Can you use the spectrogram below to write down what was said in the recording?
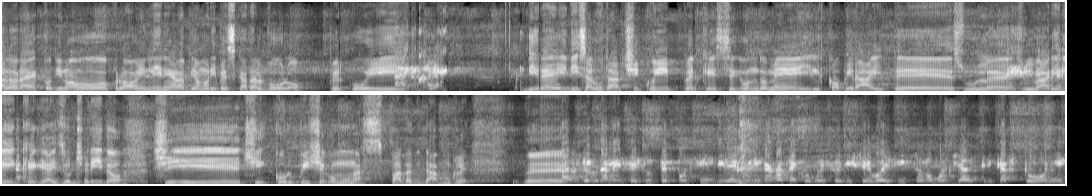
Allora, ecco di nuovo Chloe in linea, l'abbiamo ripescata al volo, per cui direi di salutarci qui perché secondo me il copyright eh, sul, sui vari link che hai suggerito ci, ci colpisce come una spada di Damocle. Eh... Assolutamente, tutto è possibile. L'unica cosa, ecco, questo dicevo, esistono molti altri cartoni,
